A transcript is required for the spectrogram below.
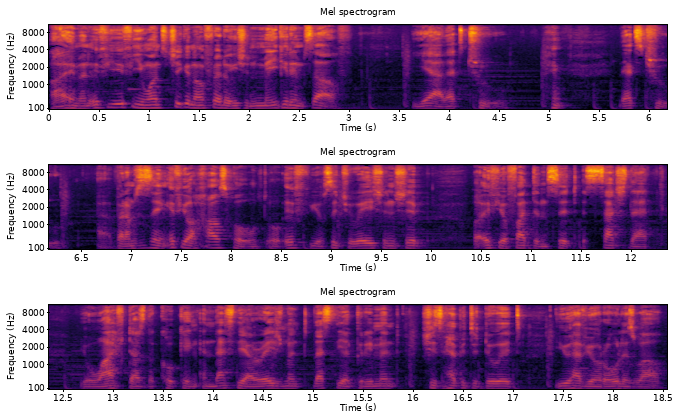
hi man, if he, if he wants chicken Alfredo, he should make it himself. Yeah, that's true. that's true. Uh, but I'm just saying, if your household or if your situationship or if your fat and sit is such that your wife does the cooking and that's the arrangement, that's the agreement, she's happy to do it, you have your role as well.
